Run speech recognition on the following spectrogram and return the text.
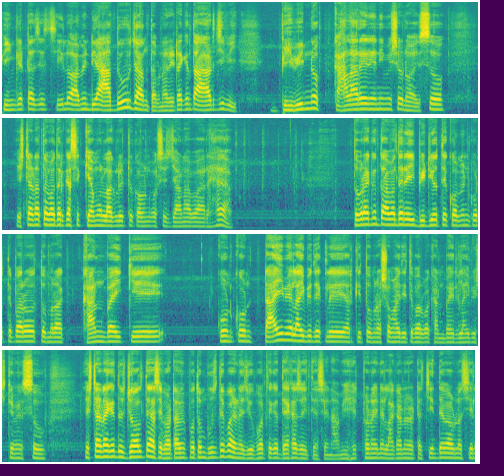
ফিঙ্গারটা যে ছিল আমি আদৌ জানতাম না এটা কিন্তু আট জিবি বিভিন্ন কালারের অ্যানিমেশন হয়। সো স্টারটা তোমাদের কাছে কেমন লাগল একটু কমেন্ট বক্সে জানাবার হ্যাঁ? তোমরা কিন্তু আমাদের এই ভিডিওতে কমেন্ট করতে পারো, তোমরা খান ভাইকে কোন কোন টাইমে লাইভে দেখলে আর কি তোমরা সময় দিতে পারবা খান ভাইয়ের লাইভ স্ট্রিমে সো স্টারটা কিন্তু জলতে আছে বাট আমি প্রথম বুঝতে পারি না যে উপর থেকে দেখা যাইতেছে না। আমি হেডফোন আইনে লাগানোর একটা চিন্তা ভাবনা ছিল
